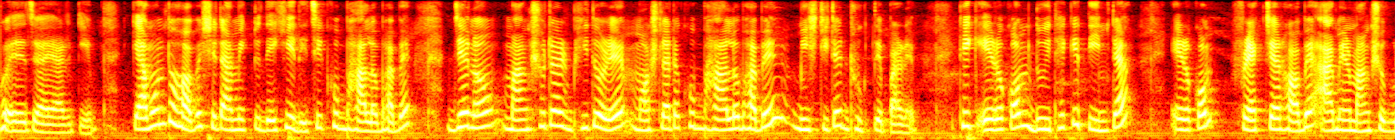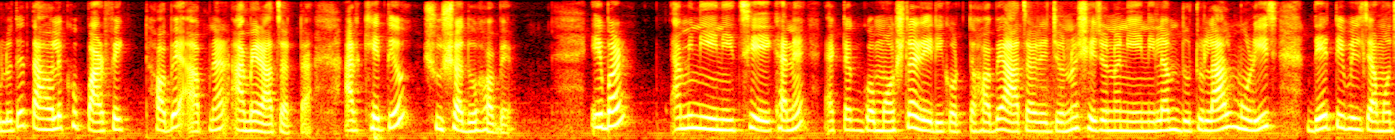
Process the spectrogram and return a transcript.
হয়ে যায় আর কি। কেমনটা হবে সেটা আমি একটু দেখিয়ে দিচ্ছি খুব ভালোভাবে, যেন মাংসটার ভিতরে মশলাটা খুব ভালোভাবে মিষ্টিটা ঢুকতে পারে। ঠিক এরকম দুই থেকে তিনটা এরকম ফ্র্যাকচার হবে আমের মাংসগুলোতে, তাহলে খুব পারফেক্ট হবে আপনার আমের আচারটা, আর খেতেও সুস্বাদু হবে। এবার আমি নিয়ে নিচ্ছি এখানে একটা মশলা রেডি করতে হবে আচারের জন্য। সেজন্য নিয়ে নিলাম দুটো লাল মরিচ, দেড় টেবিল চামচ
